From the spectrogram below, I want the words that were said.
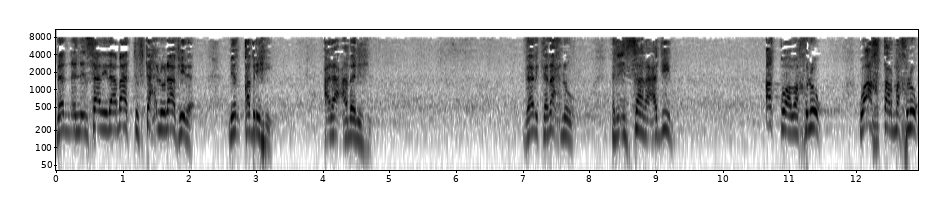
لأن الإنسان إذا مات تفتح له نافذة من قبره على عمله. ذلك نحن الإنسان عجيب. أقوى مخلوق وأخطر مخلوق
